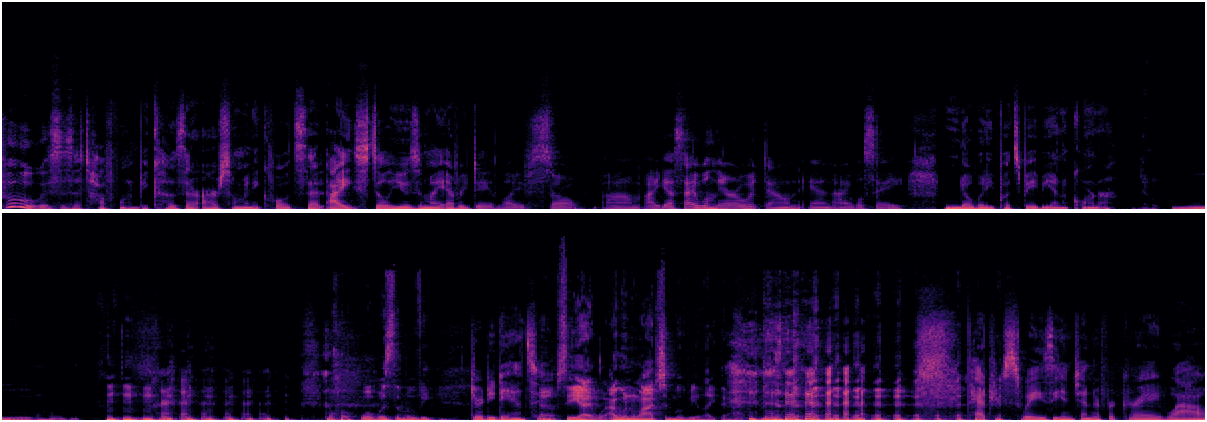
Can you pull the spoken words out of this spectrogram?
Whew, this is a tough one because there are so many quotes that I still use in my everyday life. So um, I guess I will narrow it down and I will say, nobody puts baby in a corner. What, was the movie? Dirty Dancing. Oh, see, I, I wouldn't watch a movie like that. Patrick Swayze and Jennifer Grey. Wow.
